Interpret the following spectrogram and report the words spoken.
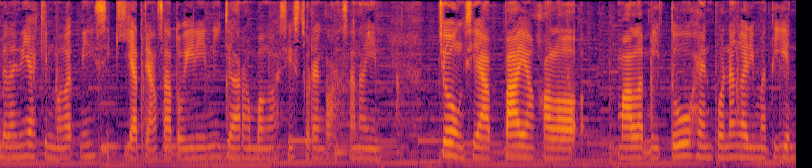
Melanie yakin banget nih si kiat yang satu ini nih jarang banget sister yang laksanain Cung siapa yang kalau malam itu handphonenya nggak dimatiin.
